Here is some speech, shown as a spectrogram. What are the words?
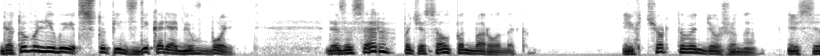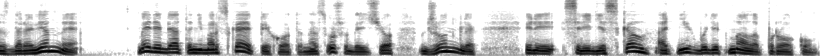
Готовы ли вы вступить с дикарями в бой?» ДЗСР почесал подбородок. «Их чертова дюжина. И все здоровенные?» Мы, ребята, не морская пехота, на сушу, да еще в джунглях или среди скал от них будет мало проку.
